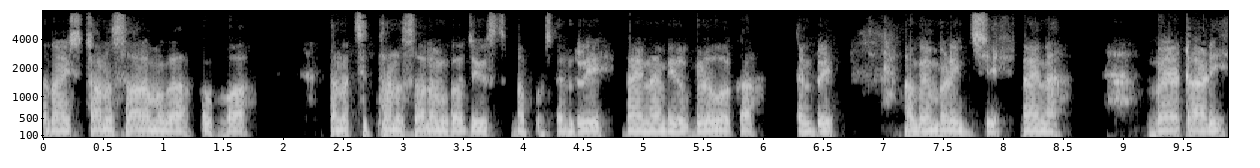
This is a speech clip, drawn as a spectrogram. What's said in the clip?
తన ఇష్టానుసారముగా ప్రభా తన చిత్తానుసారముగా జీవిస్తున్నప్పుడు తండ్రి నాయన మీరు విడవక తండ్రి వెంబడించి నాయన వేటాడి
